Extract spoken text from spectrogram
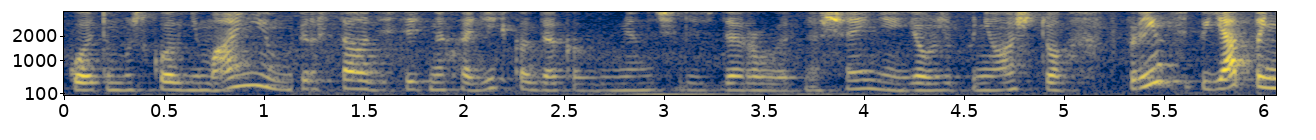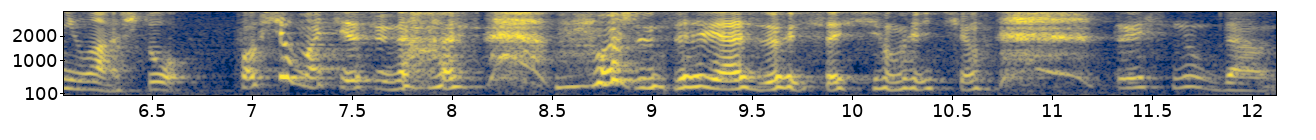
какое-то мужское внимание. Перестала действительно ходить, когда как бы у меня начались здоровые отношения. Я уже поняла, что, в принципе, я поняла, что во всем отец виноват. Можем завязывать со всем этим. То есть, ну да.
